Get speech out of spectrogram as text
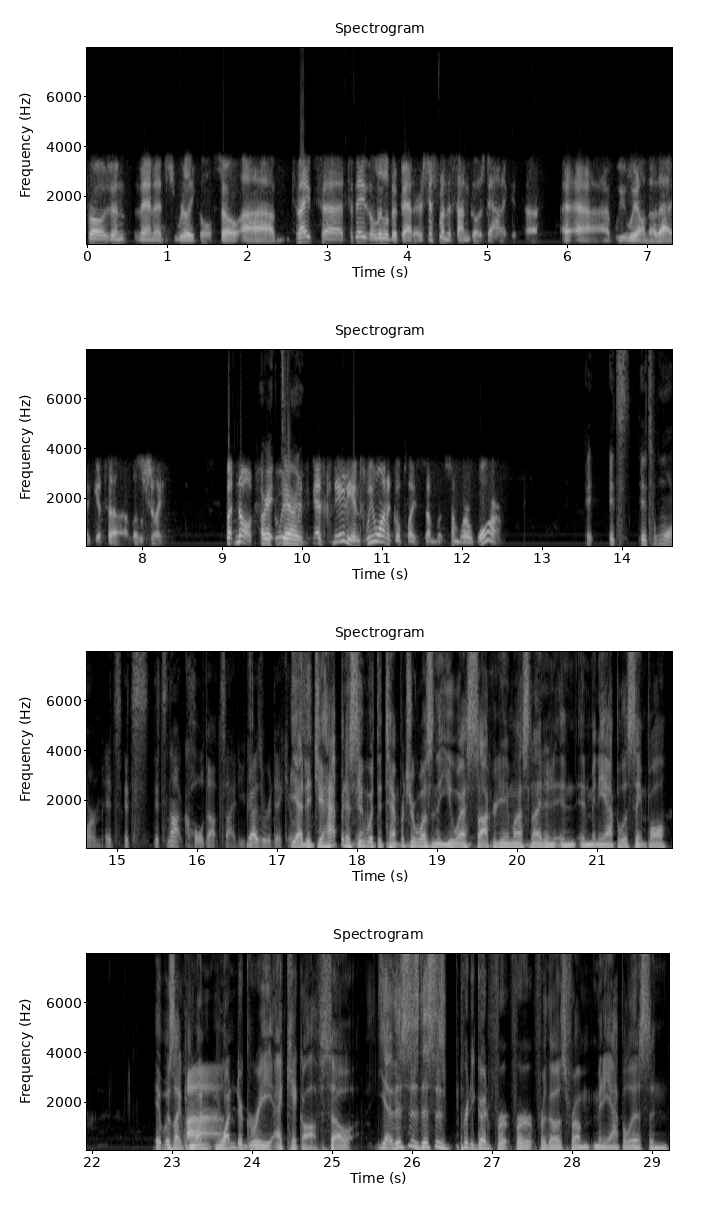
frozen, then it's really cold. So uh, tonight's uh, today's a little bit better. It's just when the sun goes down, it gets uh, uh, uh, we we all know that it gets uh, a little chilly. But no, Okay, Darren. as Canadians, we want to go play some, somewhere warm. It, it's it's warm. It's it's it's not cold outside. You guys are ridiculous. Yeah, did you happen to see what the temperature was in the U.S. soccer game last night in, in, in Minneapolis, St. Paul? It was like Uh, one one degree at kickoff. So yeah, this is this is pretty good for for for those from Minneapolis and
